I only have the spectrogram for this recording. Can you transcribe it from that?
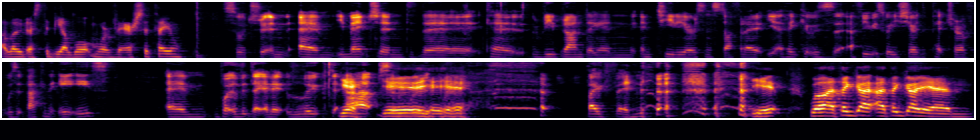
allowed us to be a lot more versatile. So true, and um, you mentioned the kind of rebranding and interiors and stuff, and I, I think it was a few weeks ago you shared the picture of was it back in the eighties, um, what it looked like, and it looked yeah, absolutely yeah, yeah, yeah. boufing. yeah, well, I think I, I think I um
